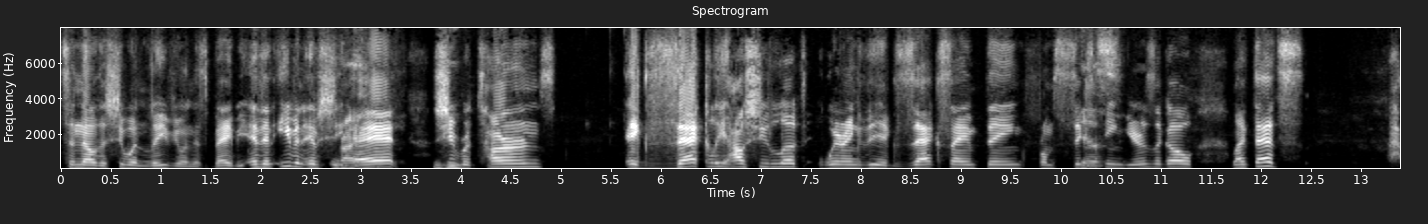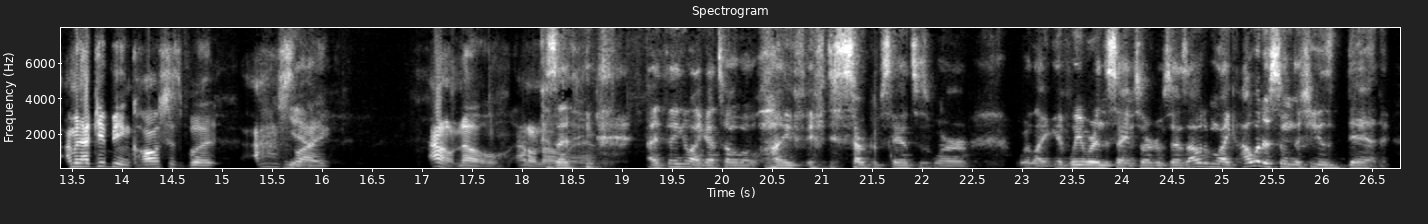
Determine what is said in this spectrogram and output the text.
to know that she wouldn't leave you in this baby. And then even if she right. had, mm-hmm. she returns exactly how she looked, wearing the exact same thing from 16 yes. years ago. Like that's I mean, I get being cautious, but I was yeah. like, I don't know. I don't know. I think, I think, like I told my wife, if the circumstances were were like if we were in the same circumstance, I would have been like, I would assume that she is dead.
